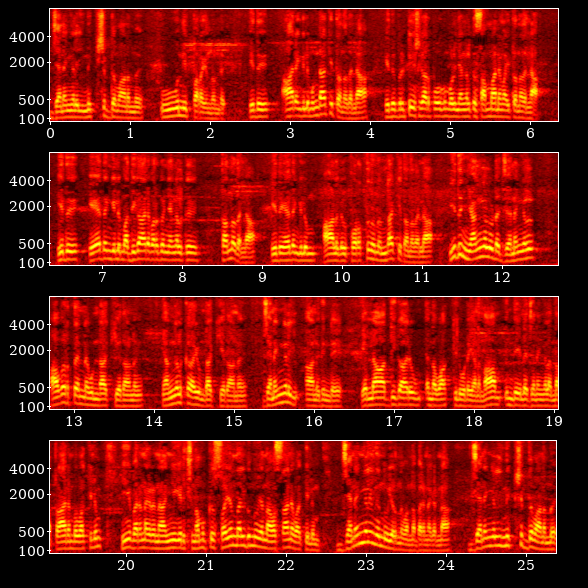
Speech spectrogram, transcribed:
ജനങ്ങളിൽ നിക്ഷിപ്തമാണെന്ന് ഊന്നി പറയുന്നുണ്ട്. ഇത് ആരെങ്കിലും ഉണ്ടാക്കി തന്നതല്ല. ഇത് ബ്രിട്ടീഷുകാർ പോകുമ്പോൾ ഞങ്ങൾക്ക് സമ്മാനമായി തന്നതല്ല. ഇത് ഏതെങ്കിലും അധികാരവർഗം ഞങ്ങൾക്ക് തന്നതല്ല. ഇത് ഏതെങ്കിലും ആളുകൾ പുറത്തുനിന്ന് ഉണ്ടാക്കി തന്നതല്ല. ഇത് ഞങ്ങളുടെ ജനങ്ങൾ അവർ തന്നെ ഉണ്ടാക്കിയതാണ്. ഞങ്ങൾക്കായി ഉണ്ടാക്കിയതാണ്. ജനങ്ങളിൽ ആണ് ഇതിന്റെ എല്ലാ അധികാരവും എന്ന വാക്കിലൂടെയാണ് നാം ഇന്ത്യയിലെ ജനങ്ങൾ എന്ന പ്രാരംഭ വാക്കിലും ഈ ഭരണഘടന അംഗീകരിച്ച് നമുക്ക് സ്വയം നൽകുന്നു എന്ന അവസാന വാക്കിലും ജനങ്ങളിൽ നിന്ന് ഉയർന്നു വന്ന ഭരണഘടന ജനങ്ങളിൽ നിക്ഷിപ്തമാണെന്ന്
